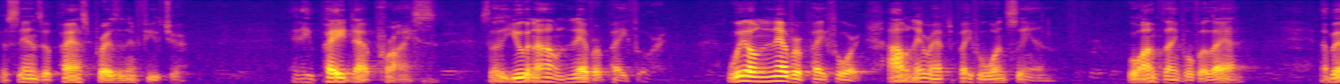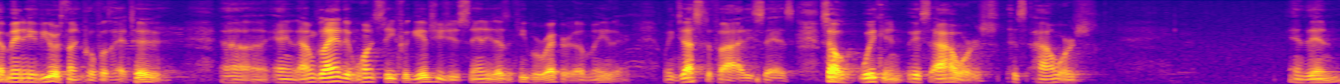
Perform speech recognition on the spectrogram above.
the sins of past, present, and future. And he paid that price so that you and I will never pay for it. We'll never pay for it. I'll never have to pay for one sin. Well, I'm thankful for that. I bet many of you are thankful for that too. Uh, and I'm glad that once He forgives you your sin, He doesn't keep a record of them either. We justify it, He says. So we can. It's ours. It's ours. And then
